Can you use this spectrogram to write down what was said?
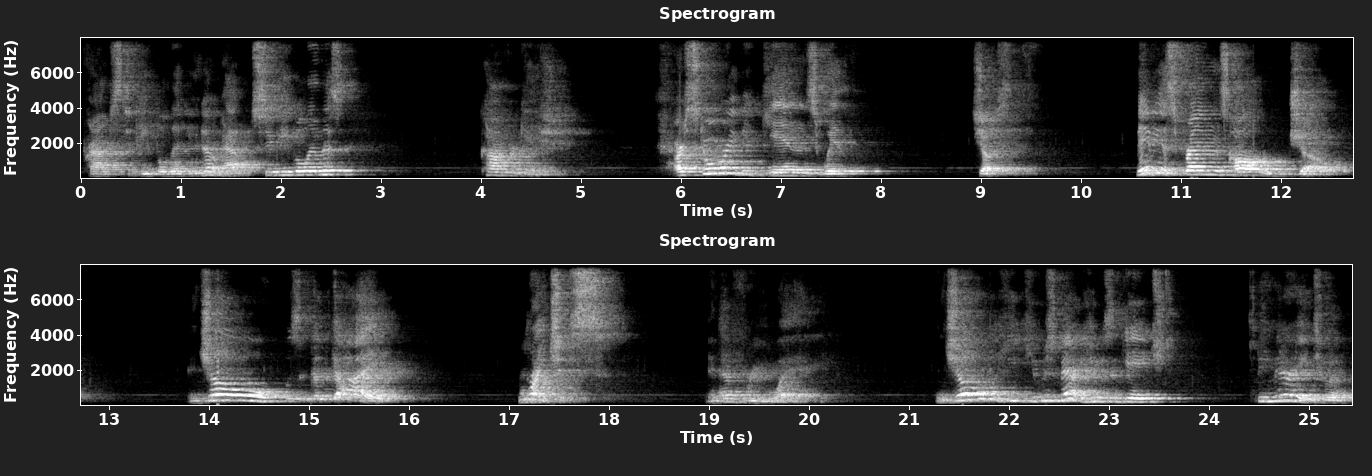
Perhaps to people that you know, perhaps to people in this congregation. Our story begins with Joseph. Maybe his friends call him Joe. And Joe was a good guy, righteous in every way. And Joe, he, he was married, he was engaged to be married to a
